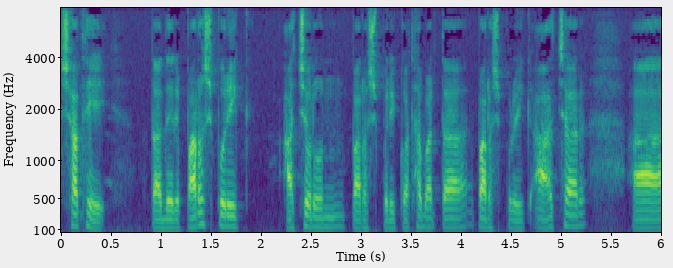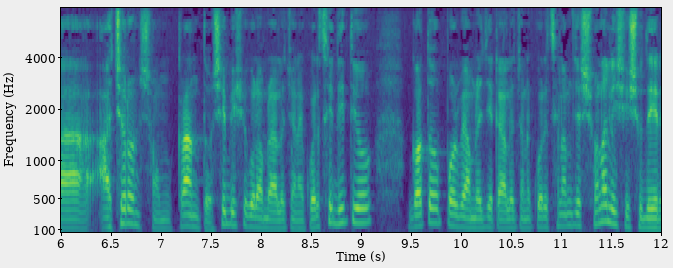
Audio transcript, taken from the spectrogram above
সাথে তাদের পারস্পরিক আচরণ, পারস্পরিক কথাবার্তা, পারস্পরিক আচার আচরণ সংক্রান্ত সে বিষয়গুলো আমরা আলোচনা করেছি। দ্বিতীয়, গত পর্বে আমরা যেটা আলোচনা করেছিলাম যে সোনালী শিশুদের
